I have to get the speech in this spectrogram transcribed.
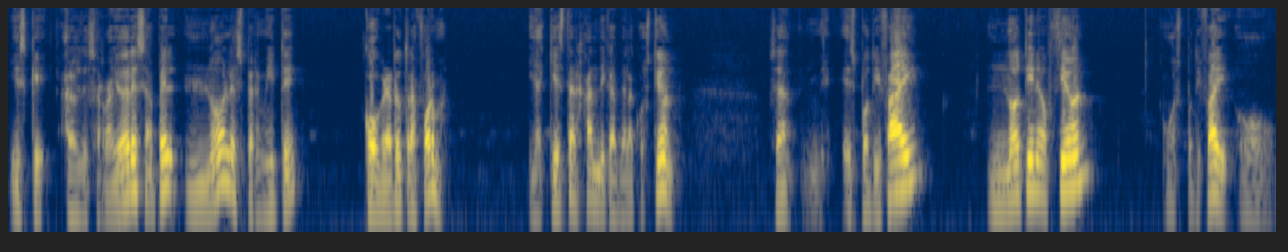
y es que a los desarrolladores Apple no les permite cobrar de otra forma. Y aquí está el hándicap de la cuestión. O sea, Spotify no tiene opción o Spotify, o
